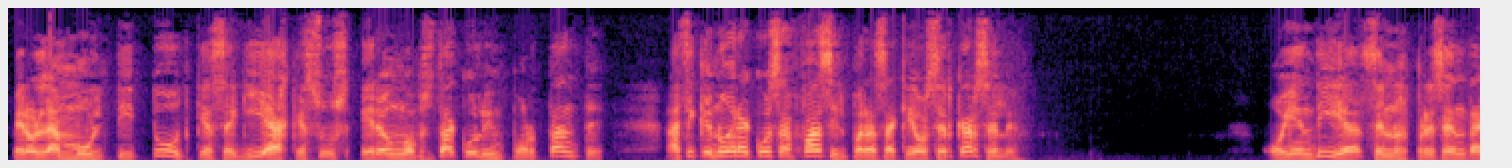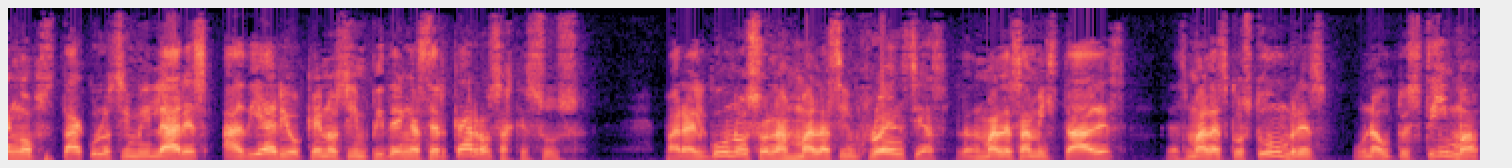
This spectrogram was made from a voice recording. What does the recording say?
pero la multitud que seguía a Jesús era un obstáculo importante, así que no era cosa fácil para Saqueo acercársele. Hoy en día se nos presentan obstáculos similares a diario que nos impiden acercarnos a Jesús. Para algunos son las malas influencias, las malas amistades, las malas costumbres, una autoestima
